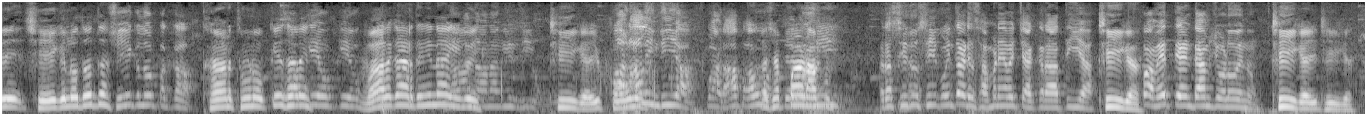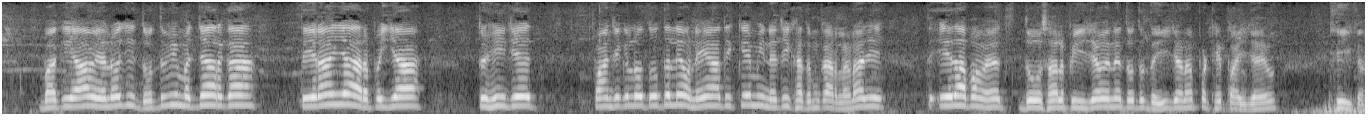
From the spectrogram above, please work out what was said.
ਤੇ 6 ਕਿਲੋ ਦੁੱਧ? 6 ਕਿਲੋ ਪੱਕਾ। ਥਾਣ ਥੂਣ ਓਕੇ ਸਾਰੇ? Okay okay okay. ਘਾਟ ਤੇ ਨਹੀਂ ਨਾ ਹੈਗੀ ਕੋਈ? ਨਾ ਨਾ ਵੀਰ ਜੀ। ਠੀਕ ਹੈ ਜੀ ਫੋਨ ਲੈਂਦੀ ਆ ਪਹਾੜਾ ਪਾਓ। ਅੱਛਾ ਪਹਾੜਾ ਰੱਸੀ ਰੁੱਸੀ ਕੋਈ ਤੁਹਾਡੇ ਸਾਹਮਣੇ ਆਵੇ ਚੈੱਕ ਕਰਾਤੀ ਆ। ਠੀਕ ਆ। ਭਾਵੇਂ ਤਿੰਨ ਟਾਈਮ ਚੋਲੋ ਇਹਨੂੰ। ਠੀਕ ਹੈ ਜੀ ਠੀਕ ਹੈ ਬਾਕੀ ਆ ਵੇਖ ਲਓ ਜੀ ਦੁੱਧ ਵੀ ਮੱਝਾਂ ਵਰਗਾ 13000 ਰੁਪਈਆ। ਤੁਸੀਂ ਜੇ 5 ਕਿਲੋ ਦੁੱਧ ਲਿਆਉਨੇ ਆ ਤੇ ਇੱਕੇ ਮਹੀਨੇ 'ਚ ਹੀ ਖਤਮ ਕਰ ਲੈਣਾ ਜੇ। ਤੇ ਇਹਦਾ ਭਾਵੇਂ 2 ਸਾਲ ਪੀ ਜਾਓ ਇਹਨੇ ਦੁੱਧ ਦੇਈ ਜਾਣਾ ਪੱਠੇ ਪਾਈ ਜਾਇਓ। ਠੀਕ ਆ।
